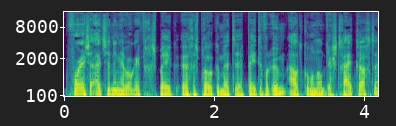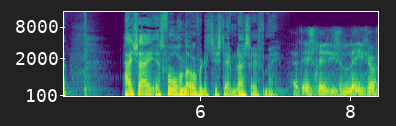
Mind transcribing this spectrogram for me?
voor deze uitzending hebben we ook even gesprek- eh, gesproken met eh, Peter van Um, oud-commandant der strijdkrachten. Hij zei het volgende over dit systeem. Luister even mee. Het Israëlische leger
